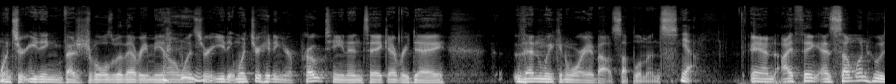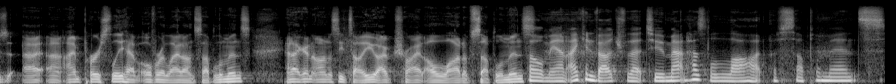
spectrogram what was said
once you're eating vegetables with every meal, once you're eating, once you're hitting your protein intake every day, then we can worry about supplements. Yeah. And I think as someone who's, uh, uh, I'm personally have over relied on supplements, and I can honestly tell you, I've tried a lot of supplements. Oh man, I can vouch for that too. Matt has a lot of supplements.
